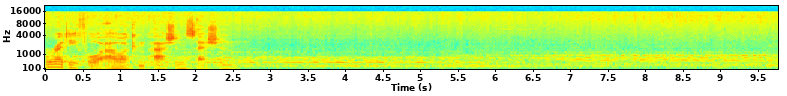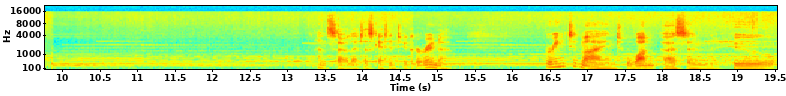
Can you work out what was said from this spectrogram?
ready for our compassion session. And so let us get into Karuna. Bring to mind one person who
